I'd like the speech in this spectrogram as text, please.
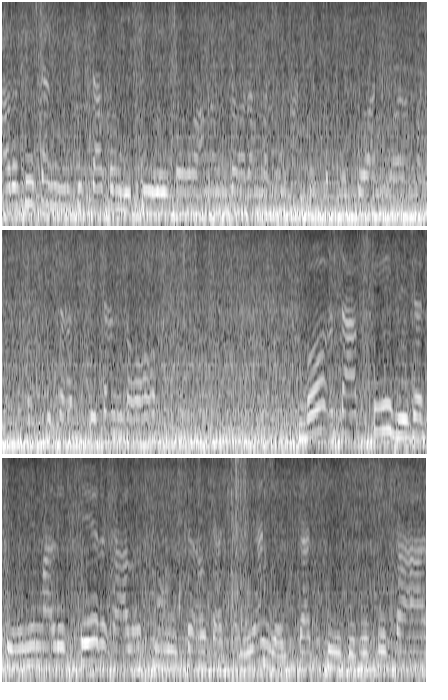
harus bisa kita kondisi keuangan seorang masing-masing kebutuhan orang masing-masing. Bisa bisa toh Bo, tapi bisa diminimalisir kalau semisal gajian ya tadi disisikan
